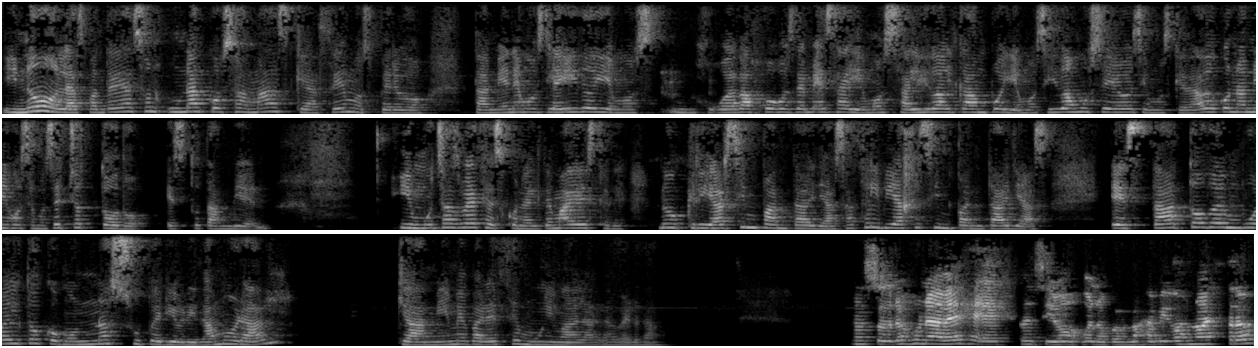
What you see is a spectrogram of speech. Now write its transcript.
Y no, las pantallas son una cosa más que hacemos, pero también hemos leído y hemos jugado a juegos de mesa y hemos salido al campo y hemos ido a museos y hemos quedado con amigos, hemos hecho todo esto también. Y muchas veces con el tema de este de, no, criar sin pantallas, hace el viaje sin pantallas, está todo envuelto como en una superioridad moral que a mí me parece muy mala, la verdad. Nosotros una vez eh, coincidimos, bueno, con unos amigos nuestros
